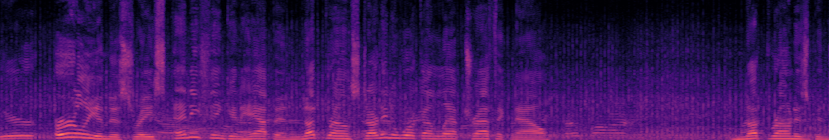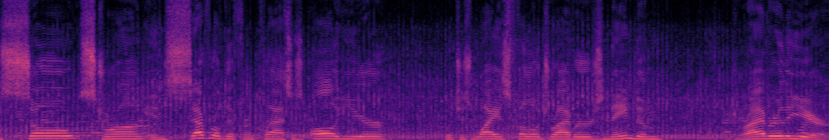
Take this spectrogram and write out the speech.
We're early in this race. Anything can happen. Nutbrown starting to work on lap traffic now. Nutbrown has been so strong in several different classes all year, which is why his fellow drivers named him Driver of the Year.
